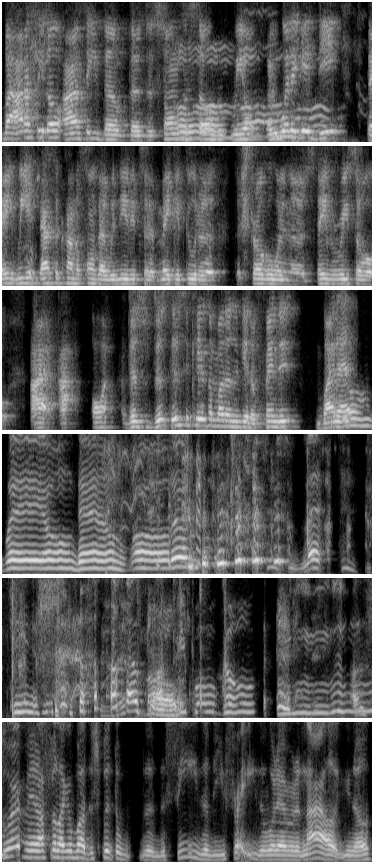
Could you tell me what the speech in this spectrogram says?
But honestly, though, honestly, the the, the songs are so we we when they get deep, they we that's the kind of songs that we needed to make it through the, the struggle and the slavery. So I I oh, this this this in case somebody doesn't get offended by that. Go way on down the water. Let Jesus. That's my. People go. I swear, man, I feel like I'm about to split the, the, the seas of the Euphrates or whatever, the Nile, you know.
